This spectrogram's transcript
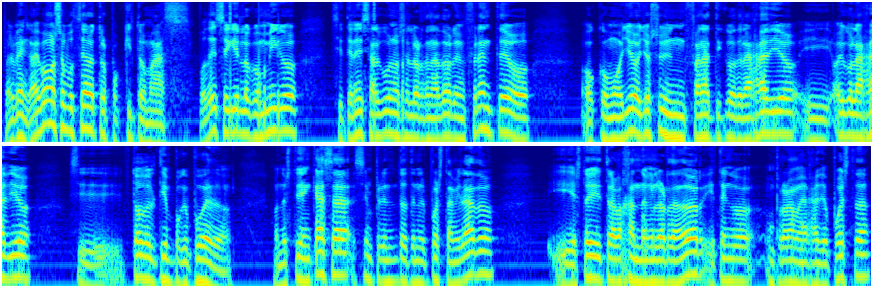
Pues venga, hoy vamos a bucear otro poquito más. Podéis seguirlo conmigo si tenéis algunos el ordenador enfrente o, o como yo, yo soy un fanático de la radio y oigo la radio si, todo el tiempo que puedo. Cuando estoy en casa siempre intento tener puesta a mi lado y estoy trabajando en el ordenador y tengo un programa de radio puesta.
